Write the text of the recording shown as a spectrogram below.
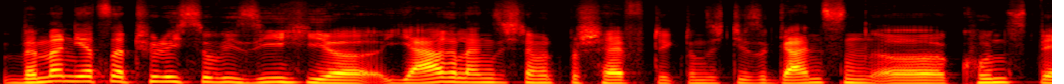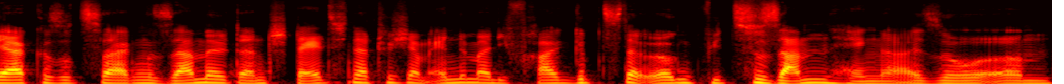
wenn man jetzt natürlich so wie Sie hier jahrelang sich damit beschäftigt und sich diese ganzen äh, Kunstwerke sozusagen sammelt, dann stellt sich natürlich am Ende mal die Frage, gibt es da irgendwie Zusammenhänge? Also ähm,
